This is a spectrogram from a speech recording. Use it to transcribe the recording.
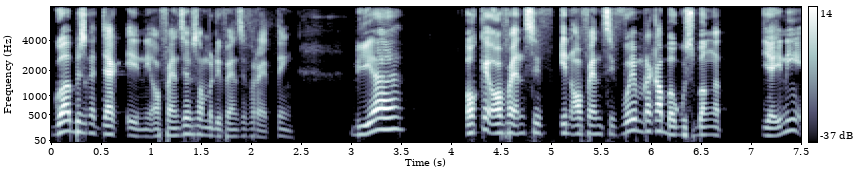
gue habis ngecek ini offensive sama defensive rating dia oke offensive in offensive way mereka bagus banget. Ya ini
